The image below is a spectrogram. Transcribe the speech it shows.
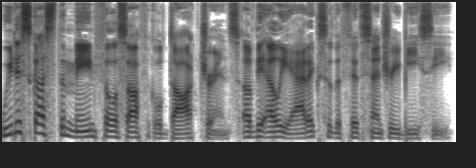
we discussed the main philosophical doctrines of the Eleatics of the 5th century BC.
